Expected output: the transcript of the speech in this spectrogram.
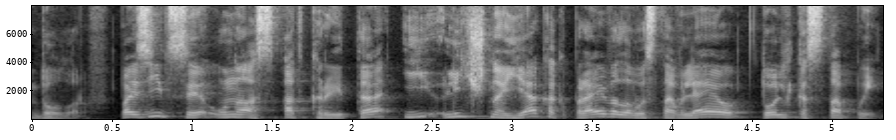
долларов. Позиция у нас открыта, и лично я, как правило, выставляю только стопы,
